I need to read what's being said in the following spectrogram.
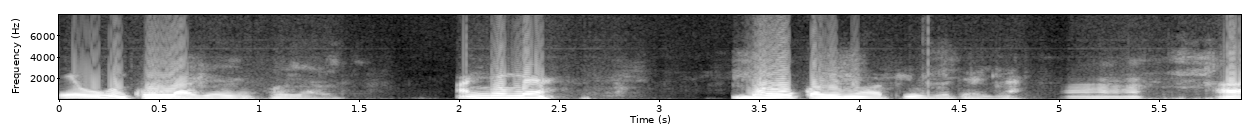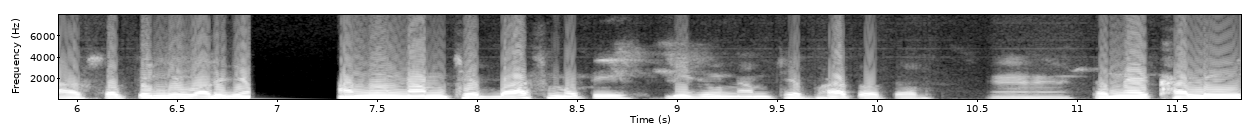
હો. પણ એવું ખોલાવે એવું ખોલાવે. આનું મેં બહુ કલમો આપ્યું બધા આ સતીની વાડીને આનું નામ છે બાસમતી બીજું નામ છે ભાત અતર હમ, હમ, તમે ખાલી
